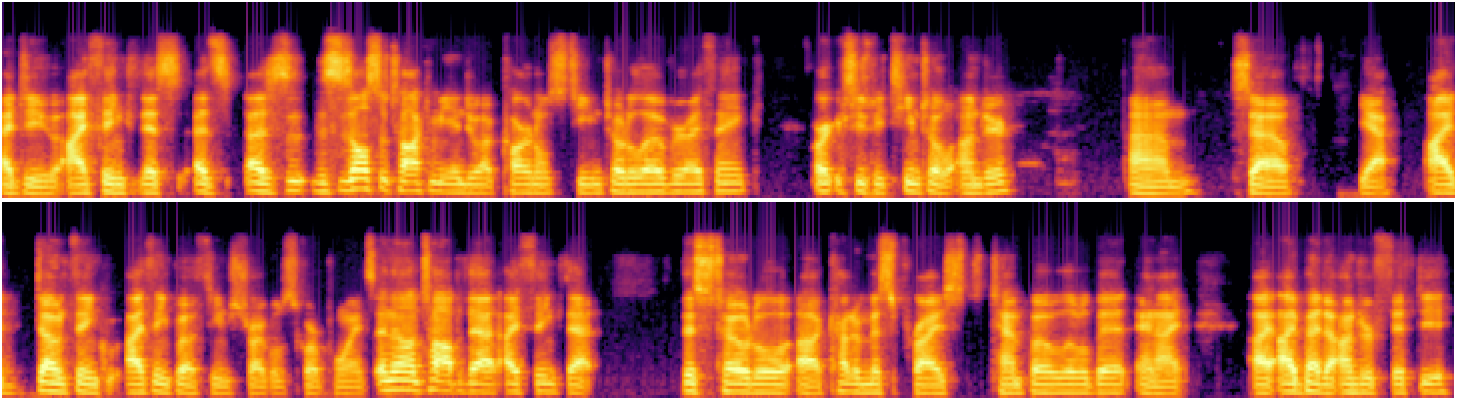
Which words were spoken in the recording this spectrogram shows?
I do. I think this as as this is also talking me into a Cardinals team total over, I think, or excuse me, team total under. Um, so yeah, I don't think I think both teams struggle to score points. And then on top of that, I think that this total uh, kind of mispriced tempo a little bit, and I I, I bet under 50.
